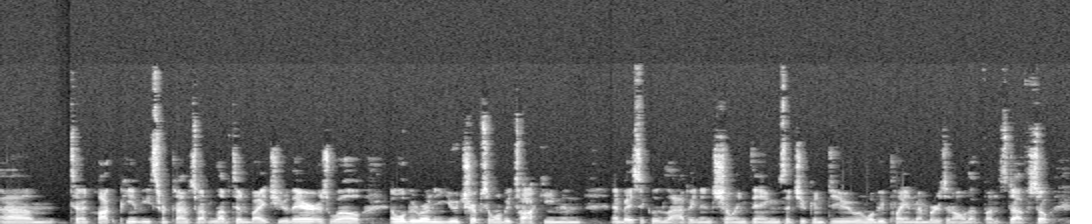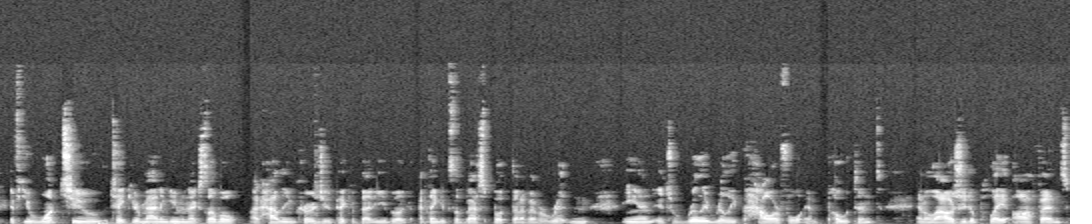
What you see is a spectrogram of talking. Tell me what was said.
um, 10 o'clock p.m. Eastern time. So I'd love to invite you there as well. And we'll be running U trips and we'll be talking and, and basically labbing and showing things that you can do. And we'll be playing members and all that fun stuff. So if you want to take your Madden game to the next level, I'd highly encourage you to pick up that ebook. I think it's the best book that I've ever written. And it's really, really powerful and potent and allows you to play offense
